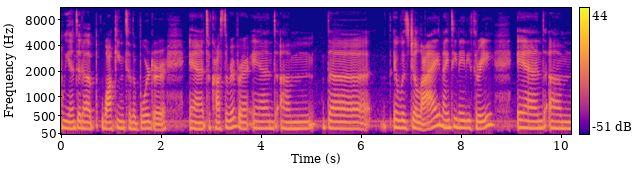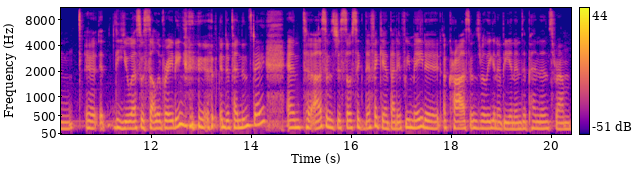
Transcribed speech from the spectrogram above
we ended up walking to the border and to cross the river and um, the it was July 1983 and um, it, it, the U.S. was celebrating Independence Day, and to us it was just so significant that if we made it across, it was really going to be an independence from,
